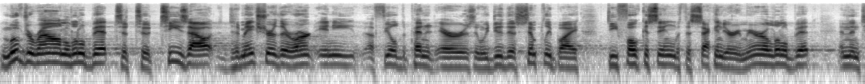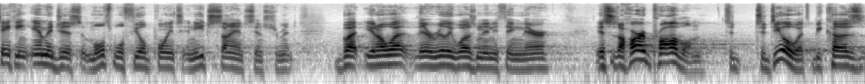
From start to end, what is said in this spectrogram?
moved around a little bit to, to tease out, to make sure there aren't any uh, field dependent errors. And we do this simply by defocusing with the secondary mirror a little bit and then taking images at multiple field points in each science instrument. But you know what? There really wasn't anything there. This is a hard problem to, to deal with because,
